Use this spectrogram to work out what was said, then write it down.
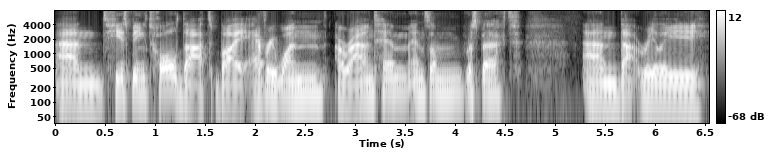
And he's being told that by everyone around him in some respect. And that really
